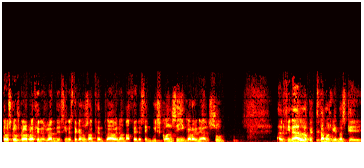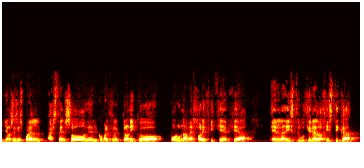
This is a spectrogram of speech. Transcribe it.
tenemos que buscar operaciones grandes. Y en este caso se han centrado en almacenes en Wisconsin y en Carolina del Sur. Al final, lo que estamos viendo es que yo no sé si es por el ascenso del comercio electrónico, por una mejor eficiencia en la distribución y la logística,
